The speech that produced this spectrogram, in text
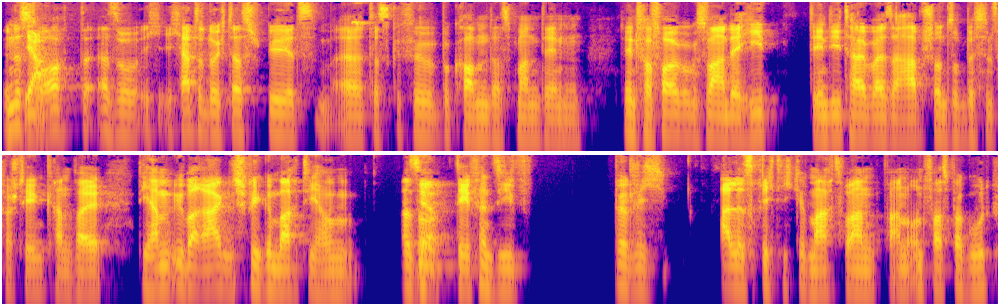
Findest ja. du auch, also ich, ich hatte durch das Spiel jetzt äh, das Gefühl bekommen, dass man den, den Verfolgungswahn der Heat, den die teilweise haben, schon so ein bisschen verstehen kann, weil die haben ein überragendes Spiel gemacht, die haben also ja. defensiv wirklich alles richtig gemacht, waren, waren unfassbar gut.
